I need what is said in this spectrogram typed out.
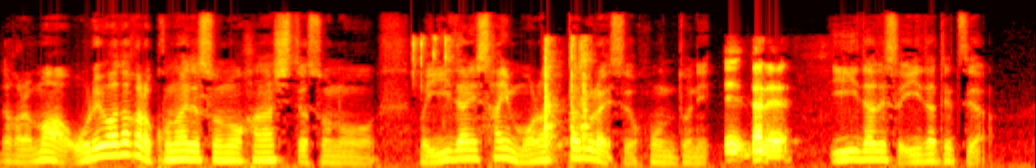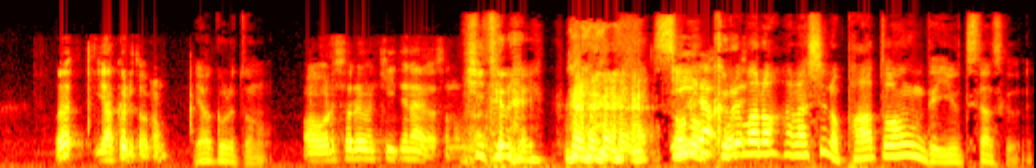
だからまあ俺はだからこの間その話してたそのまあ飯田にサインもらったぐらいですよ本当にえ、誰？飯田ですよ飯田哲也え、ヤクルトの？ヤクルトのあ俺それは聞いてないわ、その。聞いてない その車の話のパート1で言ってたんですけどね。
